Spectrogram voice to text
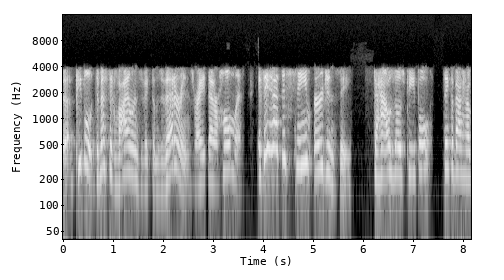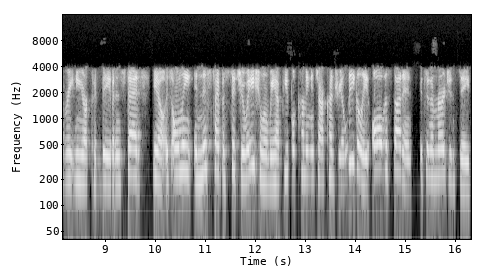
Uh, people, domestic violence victims, veterans, right, that are homeless. If they had the same urgency to house those people, think about how great New York could be. But instead, you know, it's only in this type of situation where we have people coming into our country illegally, all of a sudden it's an emergency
